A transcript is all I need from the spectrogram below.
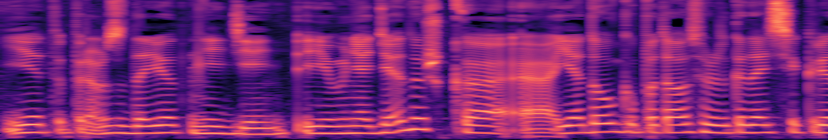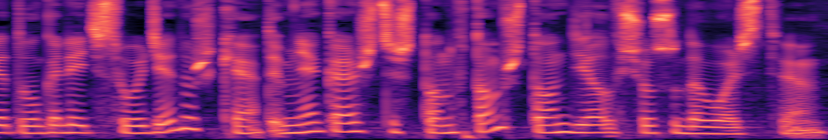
и это прям задает мне день. И у меня дедушка, а, я долго пыталась разгадать секрет долголетия своего дедушки, и мне кажется, что он в том, что он делал все с удовольствием.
